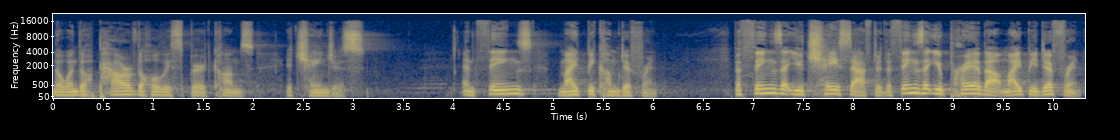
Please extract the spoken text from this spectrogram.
No, when the power of the Holy Spirit comes, it changes. And things might become different. The things that you chase after, the things that you pray about might be different.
